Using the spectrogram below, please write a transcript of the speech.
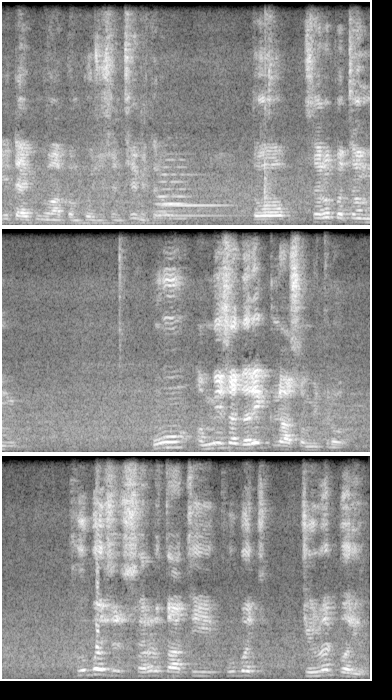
એ ટાઈપનું આ કમ્પોઝિશન છે મિત્રો. તો સર્વપ્રથમ હું હંમેશા દરેક ક્લાસો મિત્રો ખૂબ જ સરળતાથી ખૂબ જ ઝીણવટભર્યું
